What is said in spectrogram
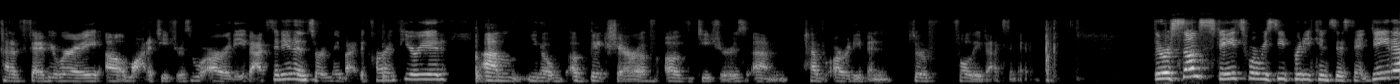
kind of February, a lot of teachers were already vaccinated, and certainly by the current period, um, you know, a big share of of teachers um, have already been sort of fully vaccinated. There are some states where we see pretty consistent data,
